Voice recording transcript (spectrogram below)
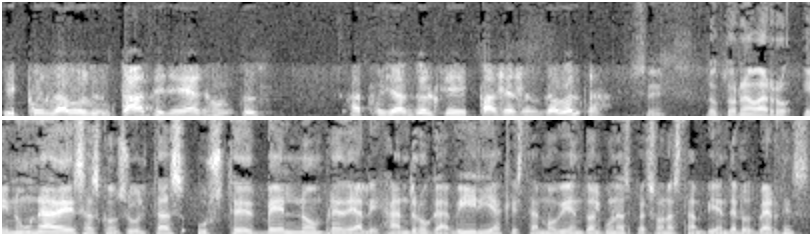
y por la voluntad de llegar juntos apoyando el que pase a segunda vuelta. Sí. Doctor Navarro, en una de esas consultas, ¿usted ve el nombre de Alejandro Gaviria que están moviendo algunas personas también de los verdes?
